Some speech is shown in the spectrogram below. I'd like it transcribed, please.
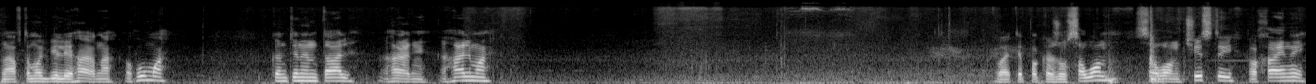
На автомобілі гарна гума Continental, гарні гальма. Давайте покажу салон. Салон чистий, охайний,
